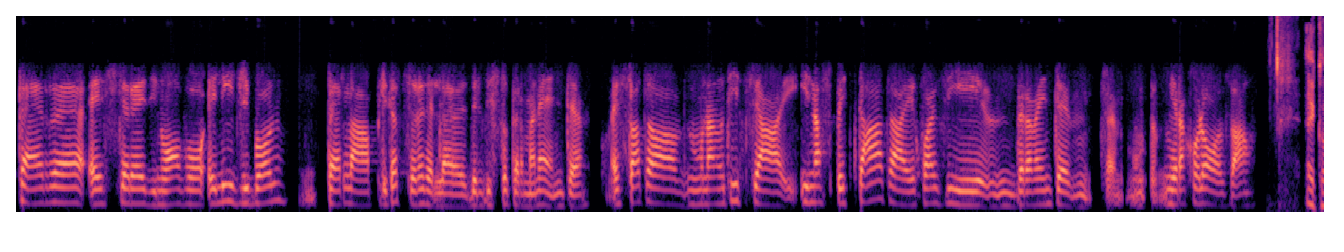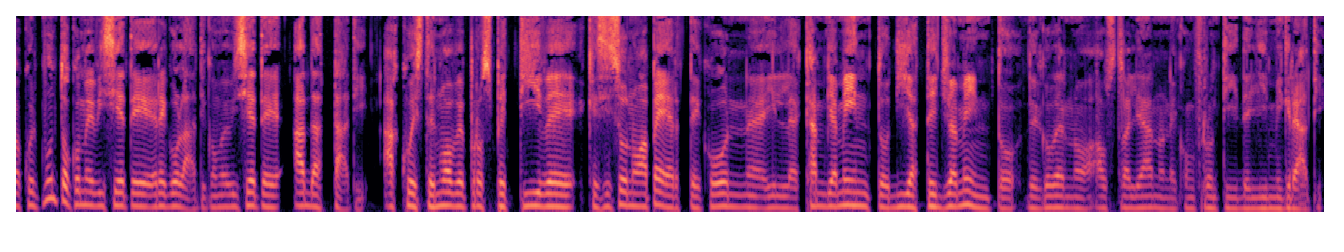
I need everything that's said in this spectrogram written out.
per essere di nuovo eligible per l'applicazione del, del visto permanente. È stata una notizia inaspettata e quasi veramente cioè, miracolosa Ecco, a quel punto come vi siete regolati, come vi siete adattati a queste nuove prospettive che si sono aperte con il cambiamento di atteggiamento del governo australiano nei confronti degli immigrati?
